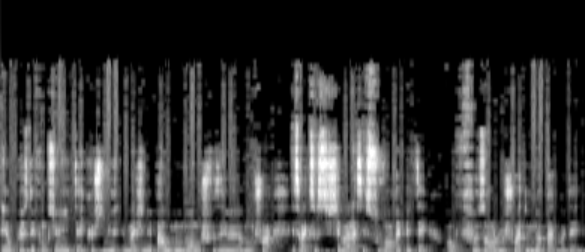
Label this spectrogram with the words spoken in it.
et en plus des fonctionnalités que je n'imaginais pas au moment où je faisais euh, mon choix. Et c'est vrai que ce schéma-là, c'est souvent répété en faisant le choix de ne pas coder,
